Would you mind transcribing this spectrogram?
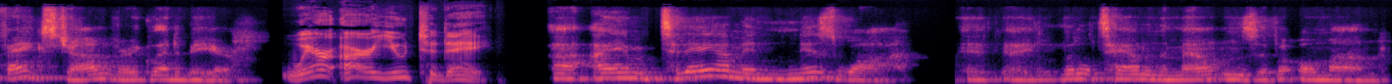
thanks, Jon. Very glad to be here. Where are you today? Uh, I am today. I'm in Nizwa, a, a, little town in the mountains of Oman.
